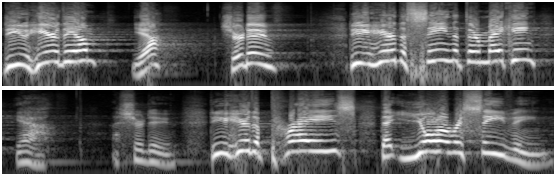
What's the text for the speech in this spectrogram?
Do you hear them? Yeah, sure do. Do you hear the scene that they're making? Yeah, I sure do. Do you hear the praise that you're receiving?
